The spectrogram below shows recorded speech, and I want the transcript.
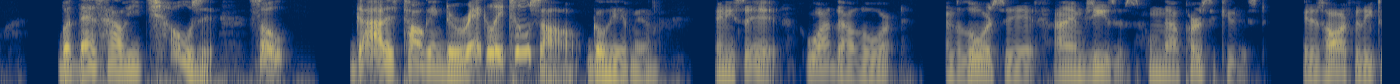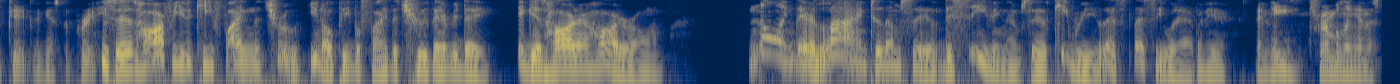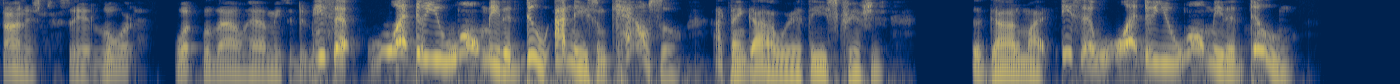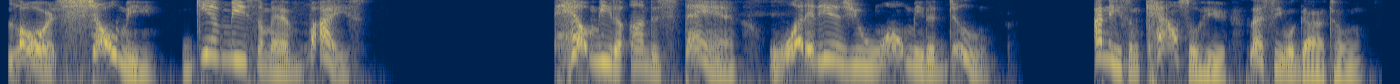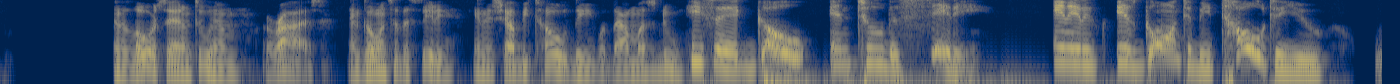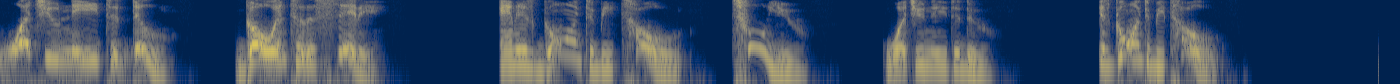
but that's how he chose it. So God is talking directly to Saul. Go ahead, Mel. And he said, Who art thou, Lord? And the Lord said, I am Jesus, whom thou persecutest. It is hard for thee to kick against the prick. He says it's hard for you to keep fighting the truth. You know, people fight the truth every day. It gets harder and harder on them knowing they're lying to themselves, deceiving themselves. Keep reading. Let's let's see what happened here. And he, trembling and astonished, said, Lord, what wilt thou have me to do? He said, What do you want me to do? I need some counsel. I thank God we're at these scriptures. Good God Almighty. He said, What do you want me to do? Lord, show me. Give me some advice. Help me to understand what it is you want me to do. I need some counsel here. Let's see what God told him. And the Lord said unto him, Arise and go into the city, and it shall be told thee what thou must do. He said, Go into the city, and it is going to be told to you what you need to do. Go into the city, and it's going to be told to you what you need to do is going to be told.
